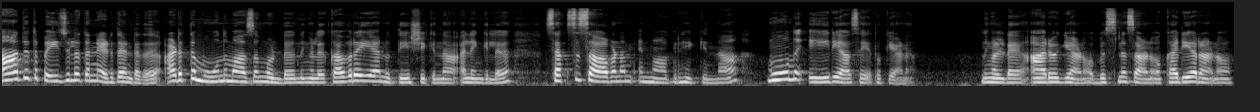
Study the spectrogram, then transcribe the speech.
ആദ്യത്തെ പേജിൽ തന്നെ എഴുതേണ്ടത് അടുത്ത മൂന്ന് മാസം കൊണ്ട് നിങ്ങൾ കവർ ചെയ്യാൻ ഉദ്ദേശിക്കുന്ന അല്ലെങ്കിൽ സക്സസ് ആവണം എന്നാഗ്രഹിക്കുന്ന മൂന്ന് ഏരിയാസ് ഏതൊക്കെയാണ്? നിങ്ങളുടെ ആരോഗ്യമാണോ ബിസിനസ്സാണോ കരിയറാണോ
